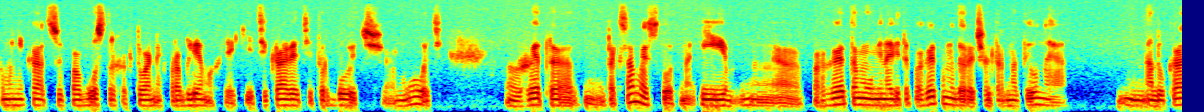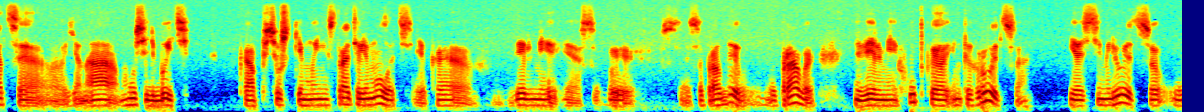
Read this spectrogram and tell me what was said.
камунікацыю па вострых актуальных праблемах якія цікавяць і турбуюць моладзь гэта таксама істотна. І по гэтаму менавіта по гэтаму дарэчы альтэрнатыўная адукацыя яна мусіць быць. Каб все ж таки мы не страцілі моладзь якая вельмі сапраўды выправы вельмі хутка інтэгруецца і асімілюецца у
